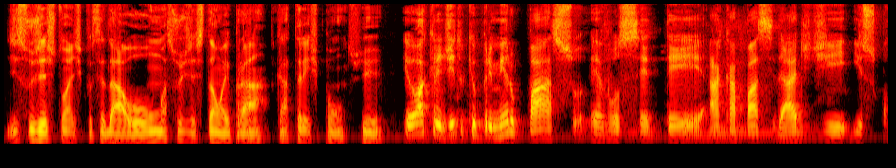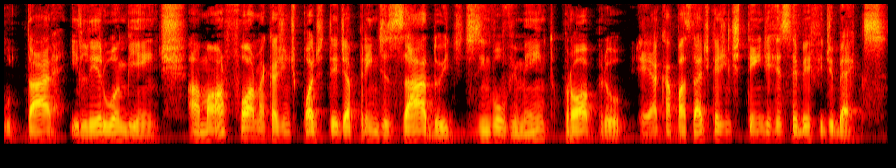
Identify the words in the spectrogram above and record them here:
de sugestões que você dá? Ou uma sugestão aí para ficar três pontos de eu acredito que o primeiro passo é você ter a capacidade de escutar e ler o ambiente. A maior forma que a gente pode ter de aprendizado e de desenvolvimento próprio é a capacidade que a gente tem de receber feedbacks.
